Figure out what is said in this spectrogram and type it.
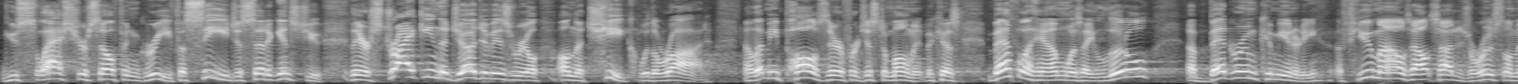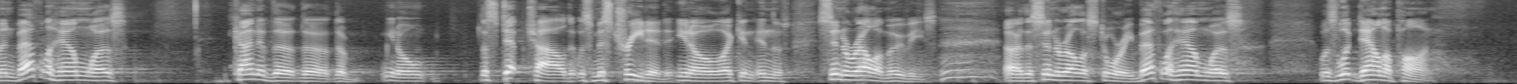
you slash yourself in grief. A siege is set against you. They are striking the judge of Israel on the cheek with a rod. Now, let me pause there for just a moment because Bethlehem was a little a bedroom community a few miles outside of Jerusalem, and Bethlehem was kind of the, the, the you know, the stepchild that was mistreated, you know, like in, in the Cinderella movies or the Cinderella story. Bethlehem was, was looked down upon.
